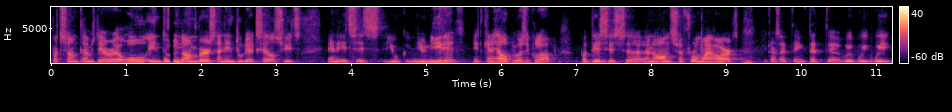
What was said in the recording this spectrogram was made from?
but sometimes they're all into the numbers and into the Excel sheets. And it's it's you you need it. It can help you as a club. But this is uh, an answer from my heart because I think that uh, we, we, we,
